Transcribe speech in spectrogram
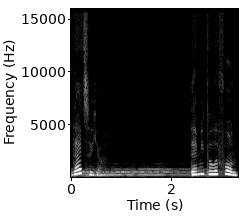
Де це я? Де мій телефон?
